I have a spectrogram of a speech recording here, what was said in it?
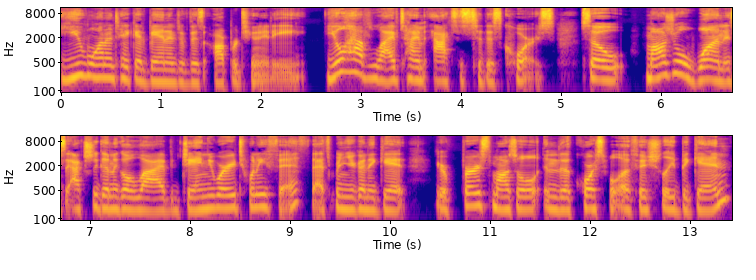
you want to take advantage of this opportunity. You'll have lifetime access to this course. So, Module one is actually going to go live January 25th. That's when you're going to get your first module and the course will officially begin.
